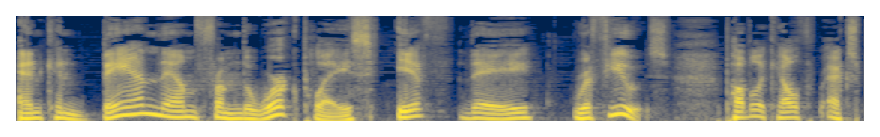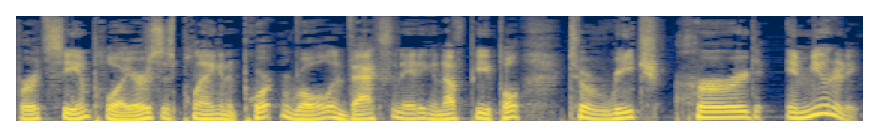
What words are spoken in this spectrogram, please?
and can ban them from the workplace if they refuse. Public health experts see employers as playing an important role in vaccinating enough people to reach herd immunity.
